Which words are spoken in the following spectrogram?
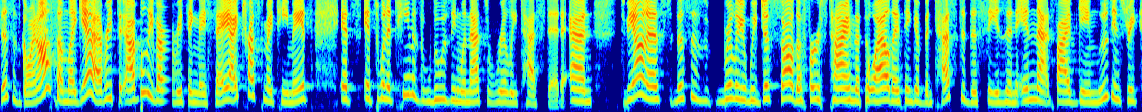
this is going awesome." Like, yeah, everything I believe everything they say. I trust my teammates. It's it's when a team is losing when that's really tested. And to be honest, this is really we just saw the first time that the Wild I think have been tested this season in that 5-game losing streak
